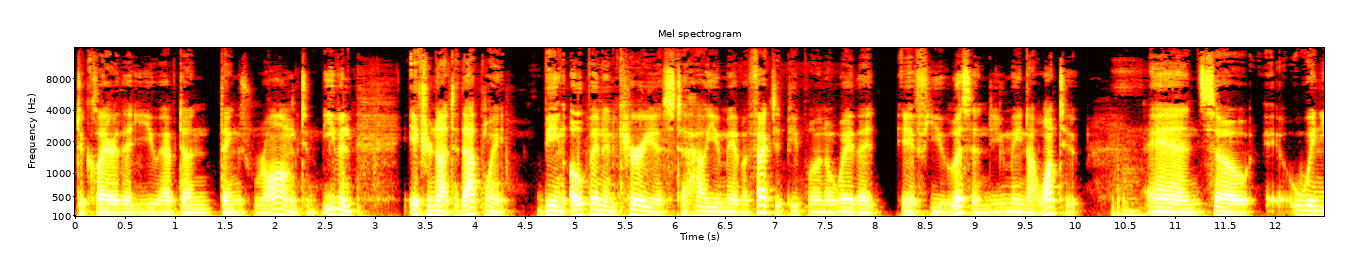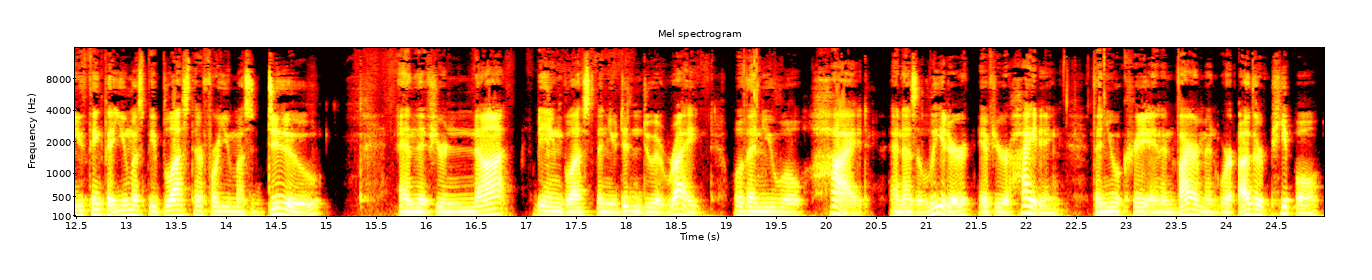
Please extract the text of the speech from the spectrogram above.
declare that you have done things wrong, to even if you're not to that point, being open and curious to how you may have affected people in a way that if you listened, you may not want to. Hmm. And so when you think that you must be blessed, therefore you must do, and if you're not being blessed, then you didn't do it right. Well, then you will hide. And as a leader, if you're hiding, then you will create an environment where other people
